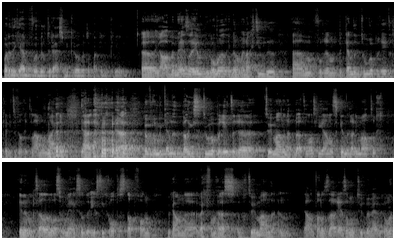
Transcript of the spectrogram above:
Waar heb jij bijvoorbeeld de reismicroben te pakken gekregen? Eh, ja, bij mij is dat eigenlijk begonnen. Ik ben op mijn achttiende ehm voor een bekende touroperator, ik kan niet te veel reclame maken. ja. ik ben voor een bekende Belgische touroperator eh, twee maanden naar het buitenland gegaan als kinderanimator in een hotel. En dat was voor mij echt zo de eerste grote stap van we gaan eh, weg van huis voor twee maanden. En ja, dan is dat reisavontuur bij mij begonnen.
